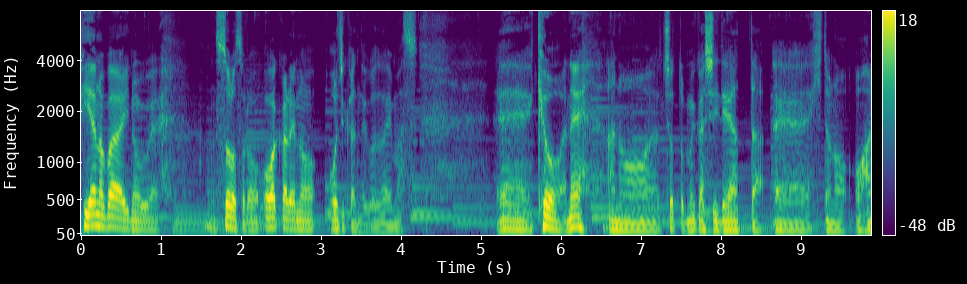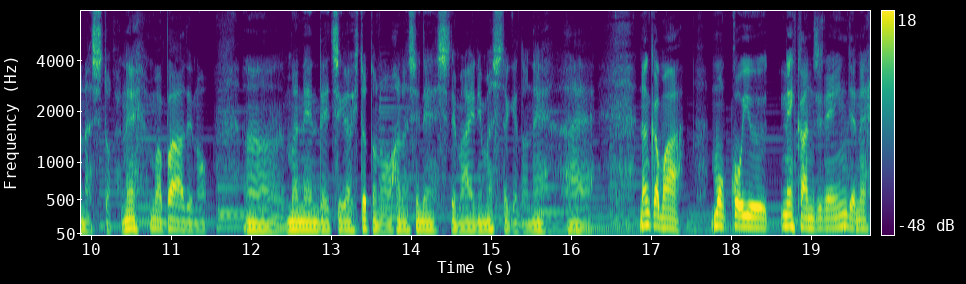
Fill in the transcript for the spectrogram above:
ピアノバー井上そろそろお別れのお時間でございますえー、今日はね、あのー、ちょっと昔出会った、えー、人のお話とかね、まあ、バーでの、うん、まあ、年齢違う人とのお話ね、してまいりましたけどね、はい。なんかまあ、もうこういうね、感じでいいんでね、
